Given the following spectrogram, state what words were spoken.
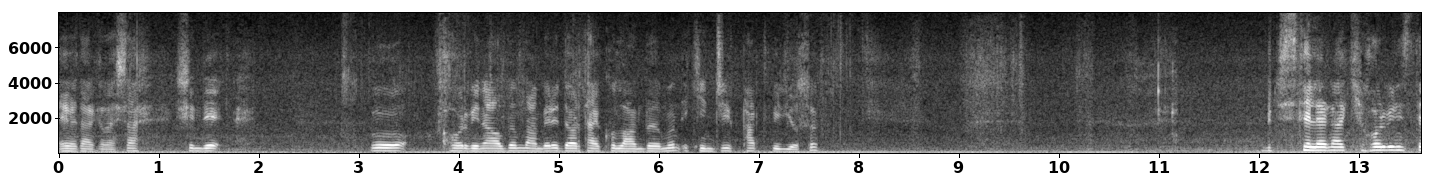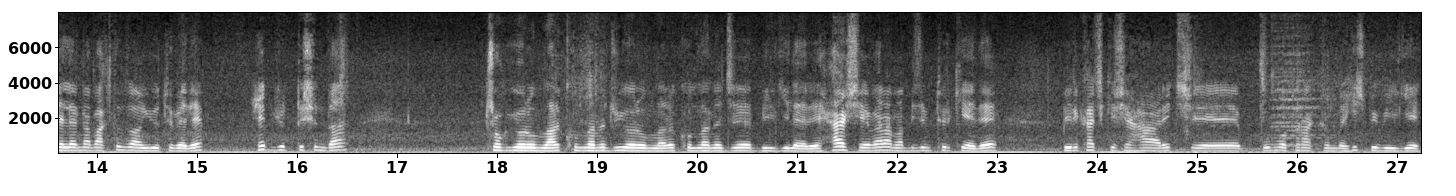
Evet arkadaşlar. Şimdi bu Horvin'i aldığımdan beri 4 ay kullandığımın ikinci part videosu. Bütün sitelerine, Horvin'in sitelerine baktığım zaman YouTube'de hep yurt dışında çok yorumlar, kullanıcı yorumları, kullanıcı bilgileri, her şey var ama bizim Türkiye'de birkaç kişi hariç e, bu motor hakkında hiçbir bilgi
